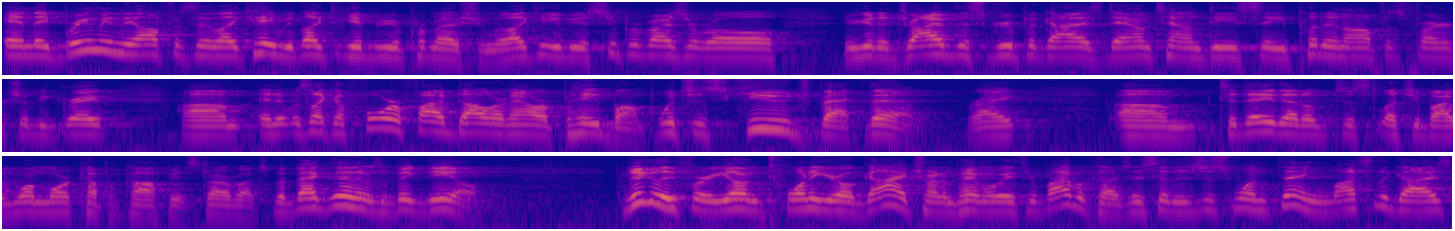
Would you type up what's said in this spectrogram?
and they bring me in the office. They're like, "Hey, we'd like to give you a promotion. We'd like to give you a supervisor role. You're going to drive this group of guys downtown DC, put in office furniture, it'd be great." Um, and it was like a four or five dollar an hour pay bump, which is huge back then, right? Um, today that'll just let you buy one more cup of coffee at Starbucks, but back then it was a big deal particularly for a young 20 year old guy trying to pay my way through Bible college. They said there's just one thing. Lots of the guys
